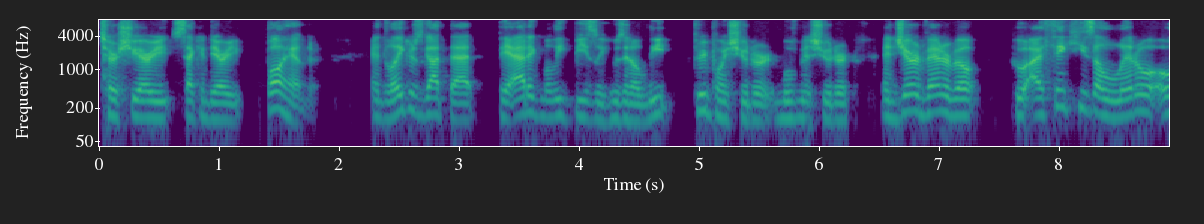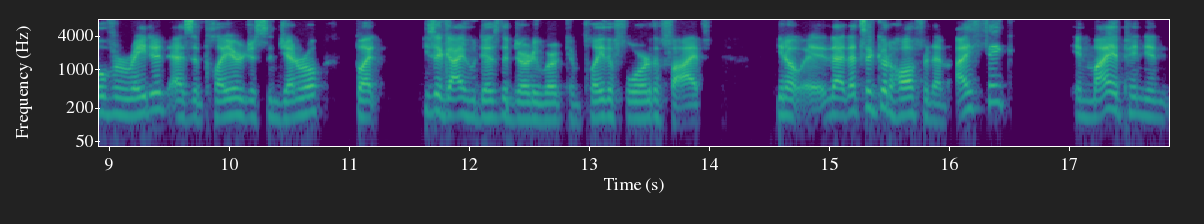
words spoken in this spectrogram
tertiary, secondary ball handler. And the Lakers got that. They added Malik Beasley, who's an elite three point shooter, movement shooter, and Jarred Vanderbilt, who I think he's a little overrated as a player just in general, but he's a guy who does the dirty work, can play the four or the five. You know, that, that's a good haul for them. I think, in my opinion,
